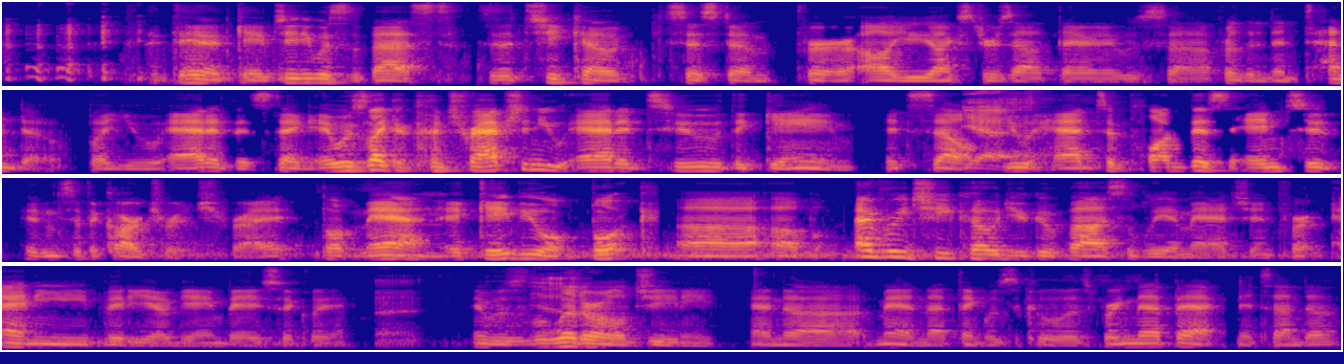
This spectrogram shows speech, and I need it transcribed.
Dude, Game Genie was the best. It's a cheat code system for all you youngsters out there. It was uh, for the Nintendo, but you added this thing. It was like a contraption you added to the game itself. Yeah. You had to plug this into into the cartridge, right? But man, Mhm. it gave you a book uh, of every cheat code you could possibly imagine for any video game, basically. Right. It was the Yeah. literal genie, and uh, man, that thing was the coolest. Bring that back, Nintendo.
